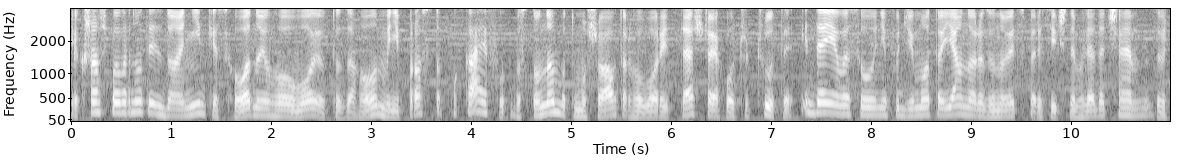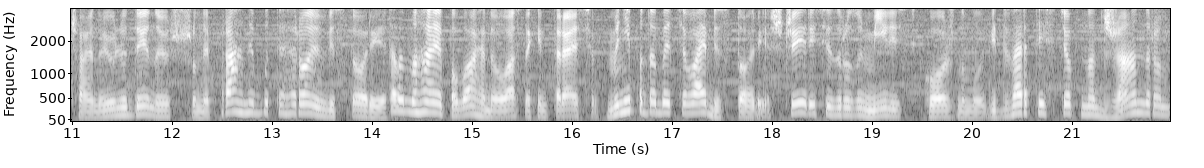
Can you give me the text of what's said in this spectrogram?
Якщо ж повернутись до анімки з холодною головою, то загалом мені просто по кайфу. В основному, тому що автор говорить те, що я хочу чути. Ідеї висловлені Фуджімото явно резонують з пересічним глядачем, звичайною людиною, що не прагне бути героєм в історії та вимагає поваги до власних інтересів. Мені подобається вайб історії, щирість і зрозумілість кожному, відвертий стьоп над жанром,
